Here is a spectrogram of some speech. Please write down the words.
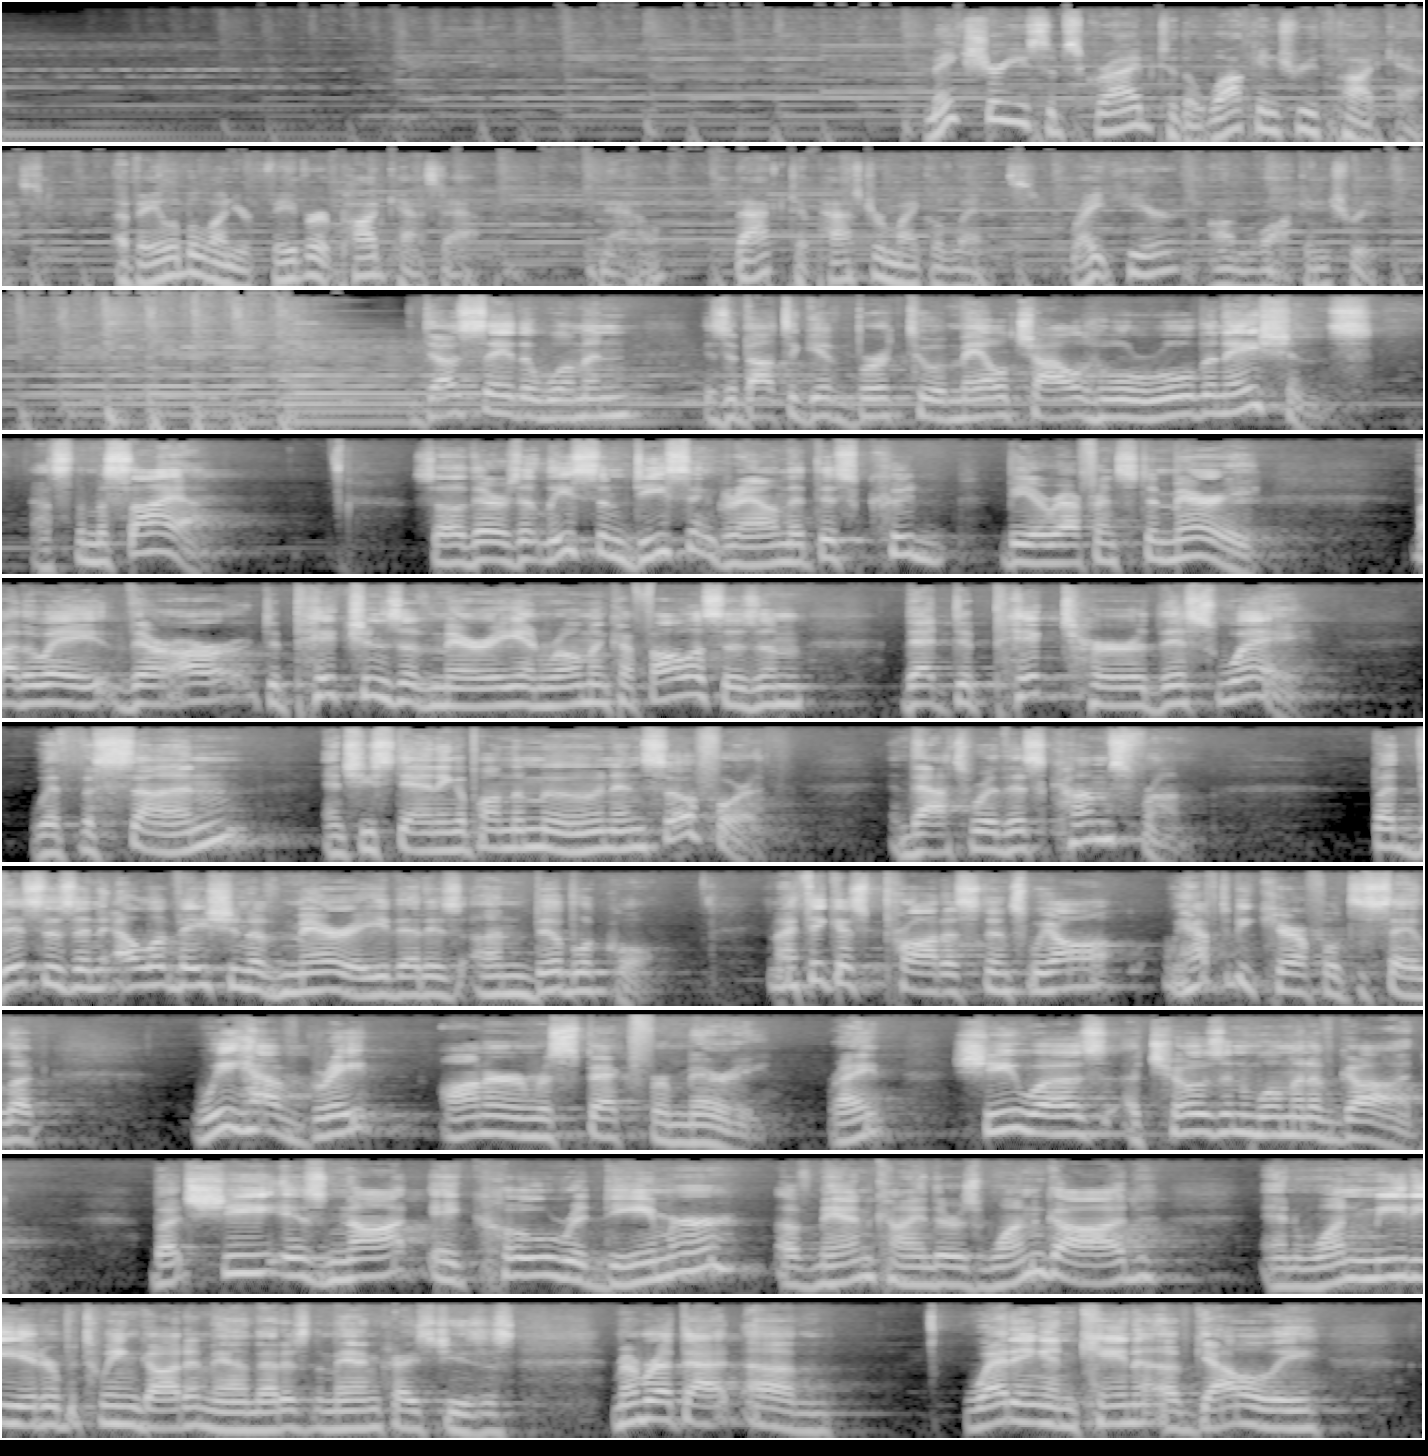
Make sure you subscribe to the Walk in Truth podcast, available on your favorite podcast app. Now, back to Pastor Michael Lance, right here on Walk in Truth It does say the woman is about to give birth to a male child who will rule the nations. That's the Messiah. So there's at least some decent ground that this could be a reference to Mary. By the way, there are depictions of Mary in Roman Catholicism that depict her this way with the sun, and she's standing upon the moon, and so forth. And that's where this comes from. But this is an elevation of Mary that is unbiblical. And I think as Protestants, we all we have to be careful to say, look, we have great honor and respect for Mary, right? She was a chosen woman of God, but she is not a co-redeemer of mankind. There's one God and one mediator between God and man. That is the man Christ Jesus. Remember at that um, wedding in Cana of Galilee,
